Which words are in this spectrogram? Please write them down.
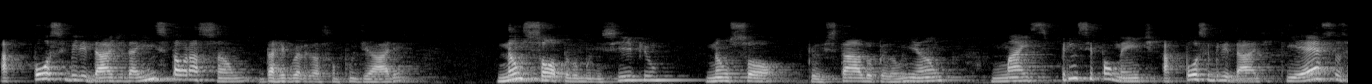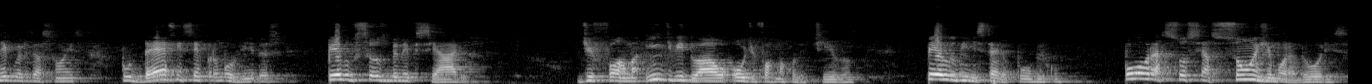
a possibilidade da instauração da regularização fundiária, não só pelo município, não só pelo Estado ou pela União, mas principalmente a possibilidade que essas regularizações pudessem ser promovidas pelos seus beneficiários, de forma individual ou de forma coletiva, pelo Ministério Público, por associações de moradores,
